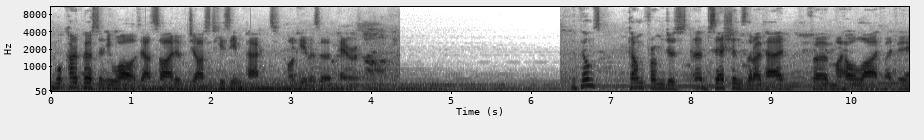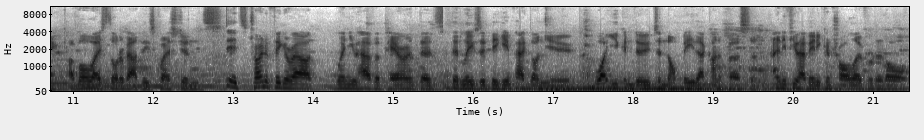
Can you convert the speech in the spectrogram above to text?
what kind of person he was outside of just his impact on him as a parent. The film's come from just obsessions that I've had for my whole life, I think. I've always thought about these questions. It's trying to figure out when you have a parent that's, that leaves a big impact on you, what you can do to not be that kind of person, and if you have any control over it at all.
